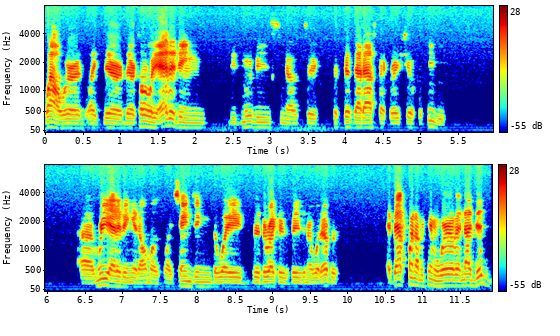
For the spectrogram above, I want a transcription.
wow, where like they're they're totally editing these movies, you know, to, to fit that aspect ratio for TV. Uh, re-editing it almost, like changing the way the director's vision or whatever. At that point, I became aware of it, and I did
